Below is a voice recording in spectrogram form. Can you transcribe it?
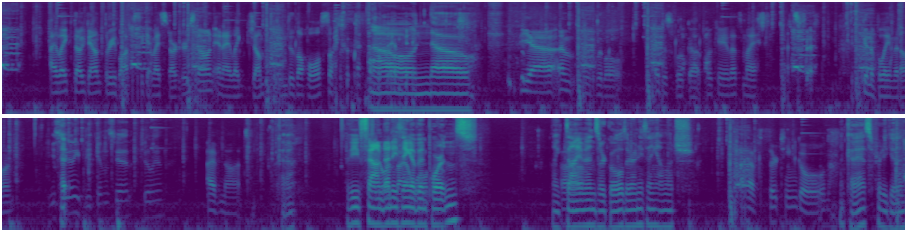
I like dug down three blocks to get my starter stone, and I like jumped into the hole, so I took full Oh damage. no. Yeah, I'm a little. I just woke up. Okay, that's my. That's gonna blame it on. You seen any beacons yet, Julian? I have not. Okay. Have you found know I'm by anything of importance? Like Uh, diamonds or gold or anything? How much? I have 13 gold. Okay, that's pretty good.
